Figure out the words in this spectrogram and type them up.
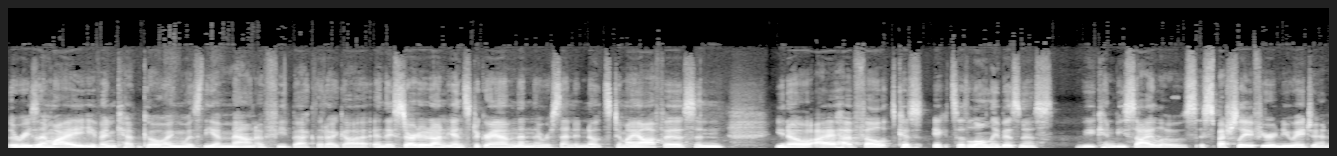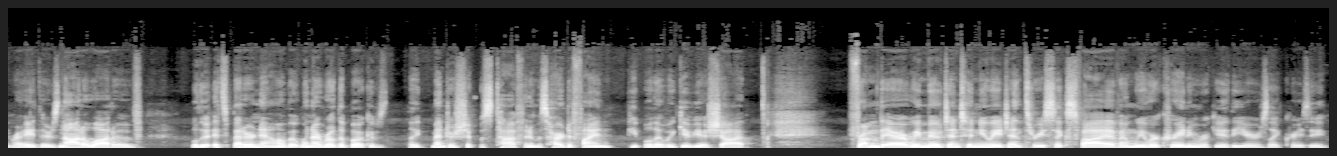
The reason why I even kept going was the amount of feedback that I got. And they started on Instagram and then they were sending notes to my office and you know, I have felt cuz it's a lonely business. We can be silos, especially if you're a new agent, right? There's not a lot of well, it's better now, but when I wrote the book, it was like mentorship was tough and it was hard to find people that would give you a shot from there, we moved into New Agent 365 and we were creating Rookie of the Years like crazy.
